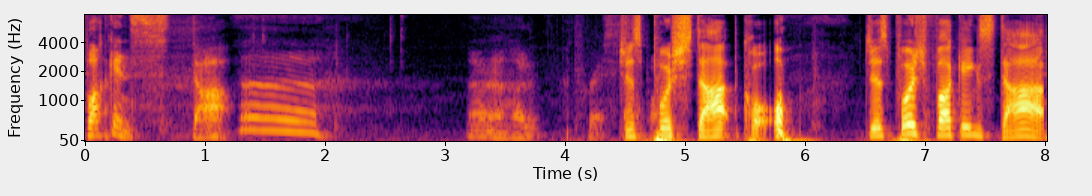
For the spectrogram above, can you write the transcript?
fucking stop. Uh, I don't know how to press. just stop on- push stop, Cole. Just push fucking stop.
